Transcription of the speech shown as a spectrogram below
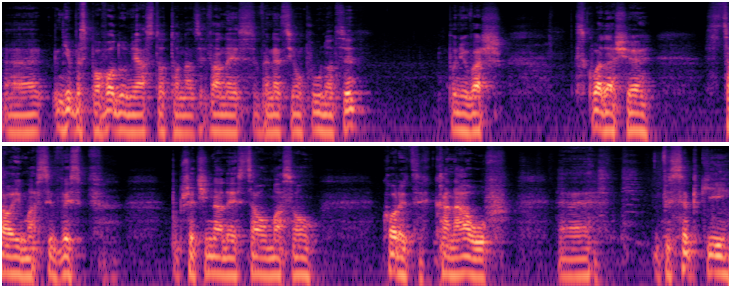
E, Nie bez powodu miasto to nazywane jest Wenecją Północy, ponieważ składa się z całej masy wysp, poprzecinane jest całą masą koryt kanałów, e, wysepki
